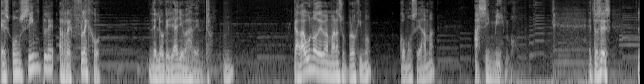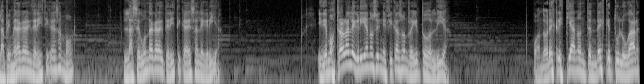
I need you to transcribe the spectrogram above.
es un simple reflejo de lo que ya llevas dentro. Cada uno debe amar a su prójimo como se ama a sí mismo. Entonces, la primera característica es amor. La segunda característica es alegría. Y demostrar alegría no significa sonreír todo el día. Cuando eres cristiano entendés que tu lugar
